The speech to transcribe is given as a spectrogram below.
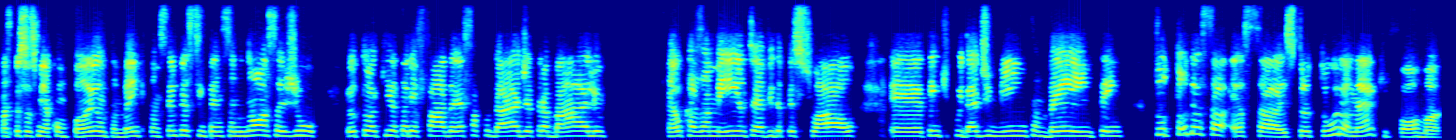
As pessoas que me acompanham também, que estão sempre assim pensando: nossa, Ju, eu estou aqui atarefada, é faculdade, é trabalho, é o casamento, é a vida pessoal, é, tem que cuidar de mim também, tem toda essa, essa estrutura, né, que forma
